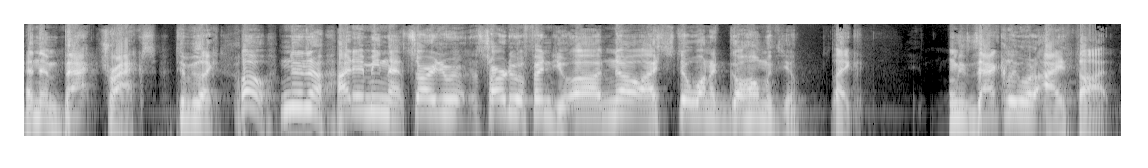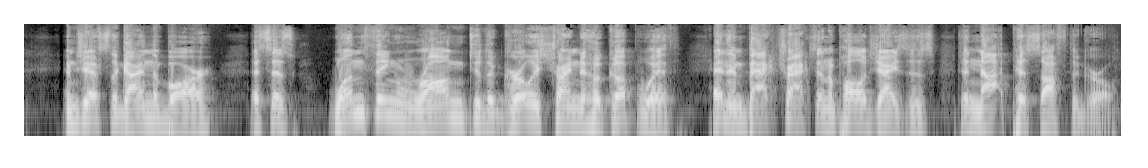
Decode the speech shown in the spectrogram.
and then backtracks to be like, "Oh, no, no, I didn't mean that. Sorry to sorry to offend you. Uh no, I still want to go home with you." Like exactly what I thought. MJF's the guy in the bar that says one thing wrong to the girl he's trying to hook up with and then backtracks and apologizes to not piss off the girl.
